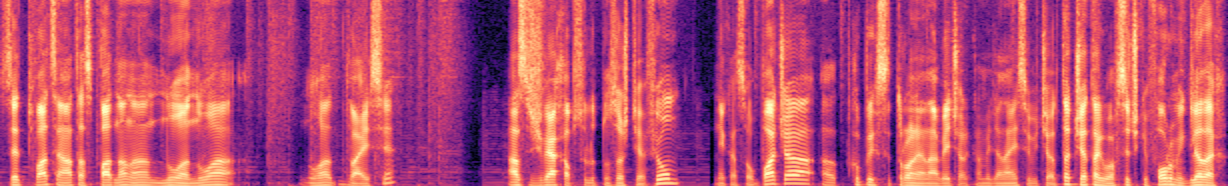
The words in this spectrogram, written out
След това цената спадна на 00020. Аз живях абсолютно същия филм. Нека се оплача. Купих си Трон една вечер към 11 вечерта. Четах във всички форуми, гледах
